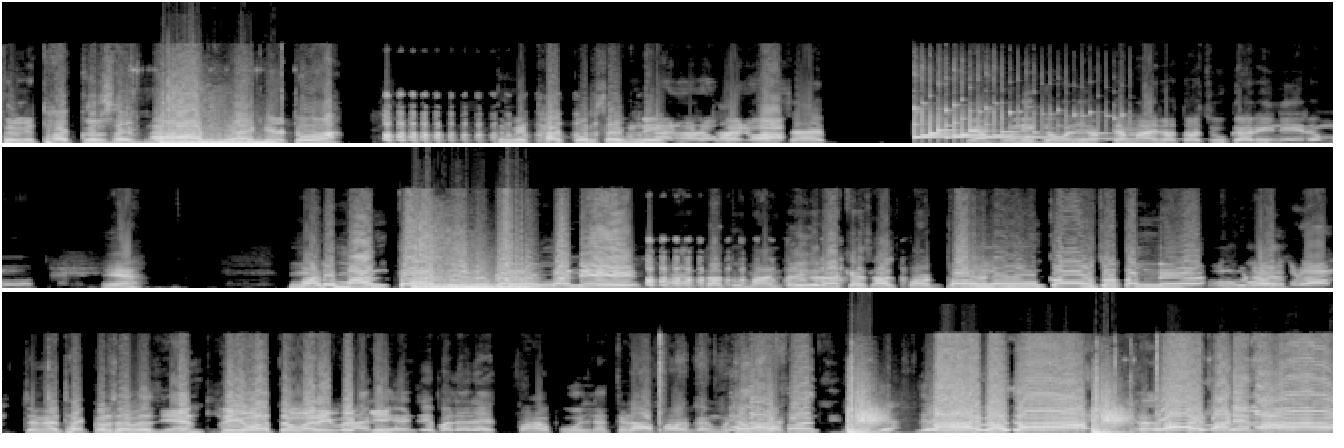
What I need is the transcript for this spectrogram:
તમે ઠાકર સાહેબ હા ક્યાં બેઠો? તમે ઠાકર સાહેબ નહીં? હા ઠાકોર સાહેબ. કેમ ભૂલી ગયો? ઓલી વખતે માર્યો તો જુગારી નહીં રમું. હે? મારે માનતા હતી જુગાર રમવાની. માનતા તું માનતા ય રાખે સાલ પગ પણ હું હું કહું છું તમને? તમે ઠાકર સાહેબ એન્ટ્રી હો તમારી મારી બાકી એન્ટ્રી ભલે રે ફૂલ નચડા પગ અંગૂઠા અલા, પકડ. પણ- આય બાબા! આય મારેલા!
